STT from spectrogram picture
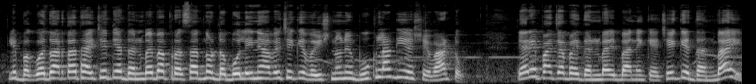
એટલે ભગવદ્ વાર્તા થાય છે ત્યાં ધનભાઈ બા પ્રસાદનો ડબ્બો લઈને આવે છે કે વૈષ્ણવને ભૂખ લાગી હશે, વાટો. ત્યારે પાચાભાઈ ધનભાઈ બાને કહે છે કે, ધનભાઈ,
